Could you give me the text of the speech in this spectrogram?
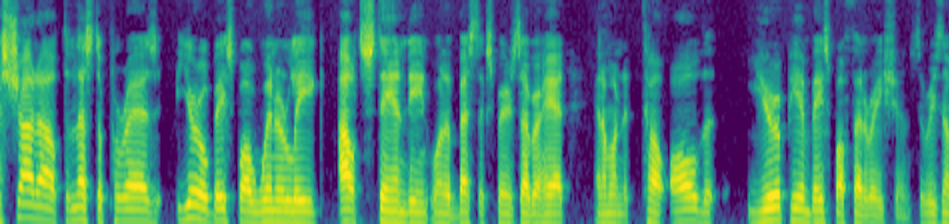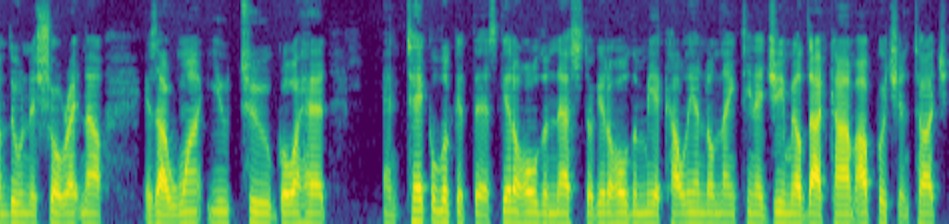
a shout out to Nestor Perez, Euro Baseball Winter League, outstanding, one of the best experiences I ever had. And I want to tell all the European baseball federations. The reason I'm doing this show right now is I want you to go ahead and take a look at this. Get a hold of Nestor, get a hold of me at caliendo19 at gmail.com. I'll put you in touch.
